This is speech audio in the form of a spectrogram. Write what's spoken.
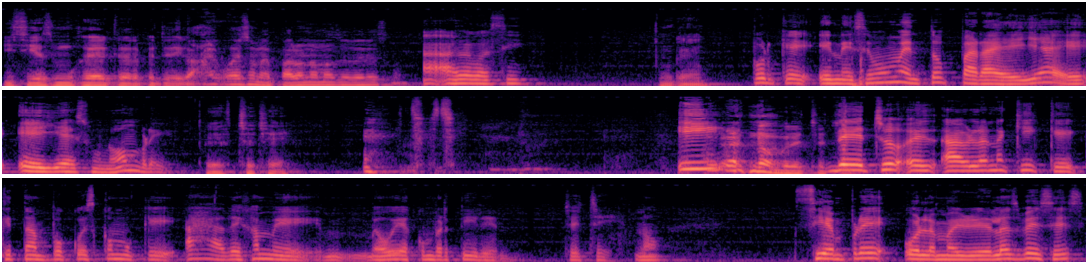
Y si es mujer que de repente diga, ay, güey, eso me paró nada más de ver eso. a- algo así. Ok. Porque en ese momento, para ella, e- ella es un hombre. Es Cheche. Y Gran nombre, Cheche. de hecho, eh, hablan aquí que, que tampoco es como que, ah, déjame, me voy a convertir en cheche, no. Siempre, o la mayoría de las veces,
